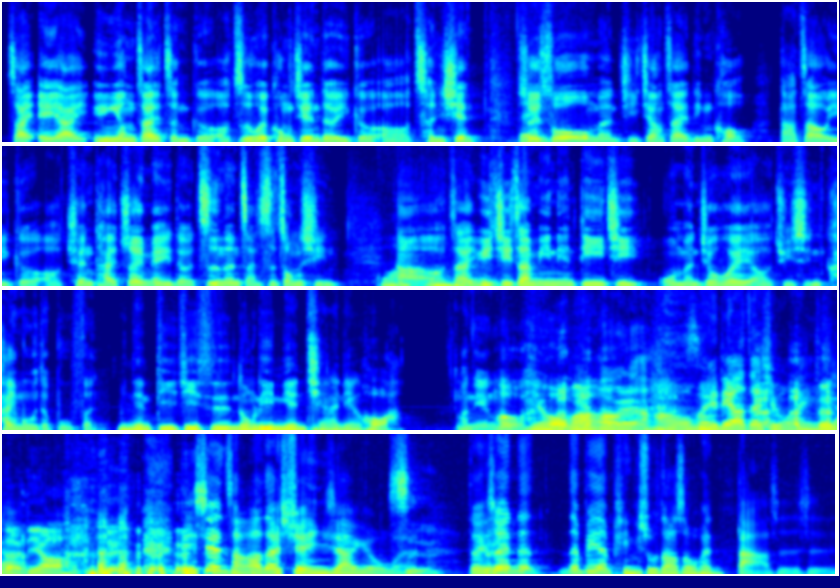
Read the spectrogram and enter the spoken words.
在 AI 运用在整个呃智慧空间的一个呃呈现，所以说我们即将在林口打造一个呃全台最美的智能展示中心。那呃在预计在明年第一季，我们就会呃举行开幕的部分。明年第一季是农历年前还是年后啊？啊，年后，年后吗？年后的好，我们一定要再去玩一下，真的一定要。对，你现场要再炫一下给我们。是，对，所以那那边的坪数到时候会很大，是不是？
